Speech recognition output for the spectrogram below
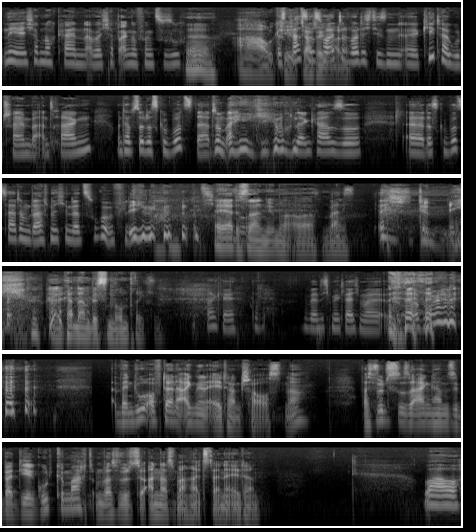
Nee, ich habe noch keinen, aber ich habe angefangen zu suchen. Ja, ja. Ah, okay. Das Krasse ist, heute gerade. wollte ich diesen äh, Kita-Gutschein beantragen und habe so das Geburtsdatum eingegeben und dann kam so, äh, das Geburtsdatum darf nicht in der Zukunft liegen. Ja, ja, das so, sagen die immer, aber ne, Was? Stimmt nicht. man kann da ein bisschen rumtricksen. Okay, das werde ich mir gleich mal abholen. Wenn du auf deine eigenen Eltern schaust, ne? Was würdest du sagen, haben sie bei dir gut gemacht und was würdest du anders machen als deine Eltern? wow.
